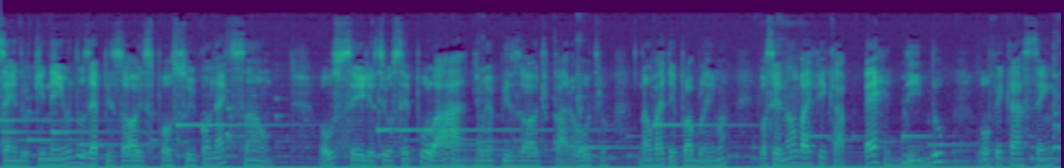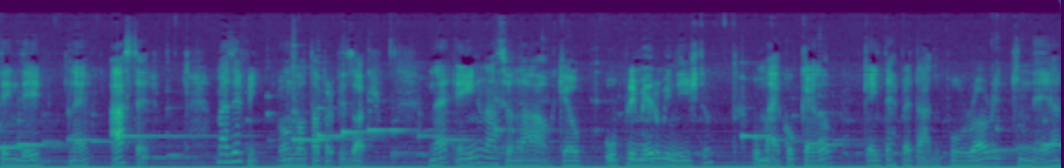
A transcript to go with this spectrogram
sendo que nenhum dos episódios possui conexão. Ou seja, se você pular de um episódio para outro, não vai ter problema, você não vai ficar perdido ou ficar sem entender né, a série. Mas enfim, vamos voltar para o episódio. Né? Em hino nacional, que é o, o primeiro-ministro, o Michael Kellogg, que é interpretado por Rory Kinnear,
